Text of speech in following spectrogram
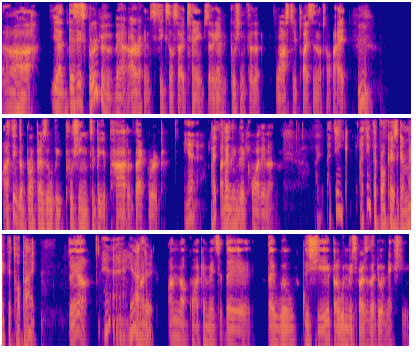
Ah, yeah. There's this group of about I reckon six or so teams that are going to be pushing for the last two places in the top eight. Mm, I think the Broncos will be pushing to be a part of that group. yeah, I, I don't think they're quite in it. I, I think I think the Broncos are going to make the top eight. Do you? Yeah, yeah, I I- do. I'm not quite convinced that they they will this year, but I wouldn't be surprised if they do it next year.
